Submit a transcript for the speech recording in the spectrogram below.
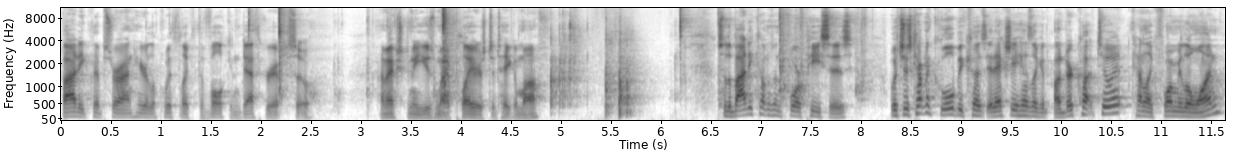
body clips are on here with like the Vulcan death grip, so I'm actually gonna use my pliers to take them off. So the body comes in four pieces, which is kind of cool because it actually has like an undercut to it, kind of like Formula One.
